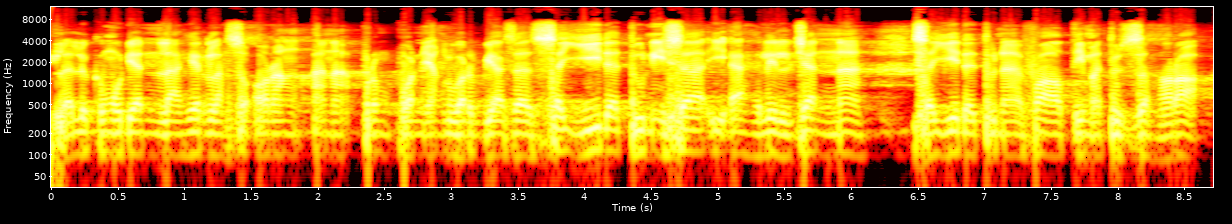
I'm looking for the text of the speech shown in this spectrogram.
Lalu kemudian lahirlah seorang anak perempuan yang luar biasa Sayyidatu nisa'i ahlil jannah Sayyidatuna Fatimatuz Zahra.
